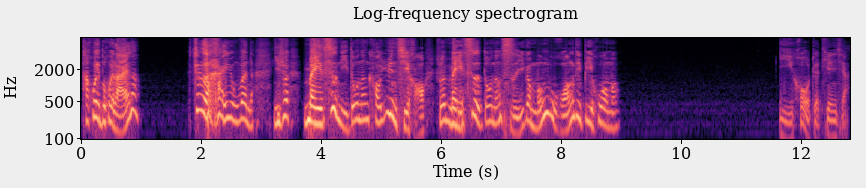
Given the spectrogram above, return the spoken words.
他会不会来呢？这还用问呢？你说每次你都能靠运气好，说每次都能死一个蒙古皇帝避祸吗？以后这天下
